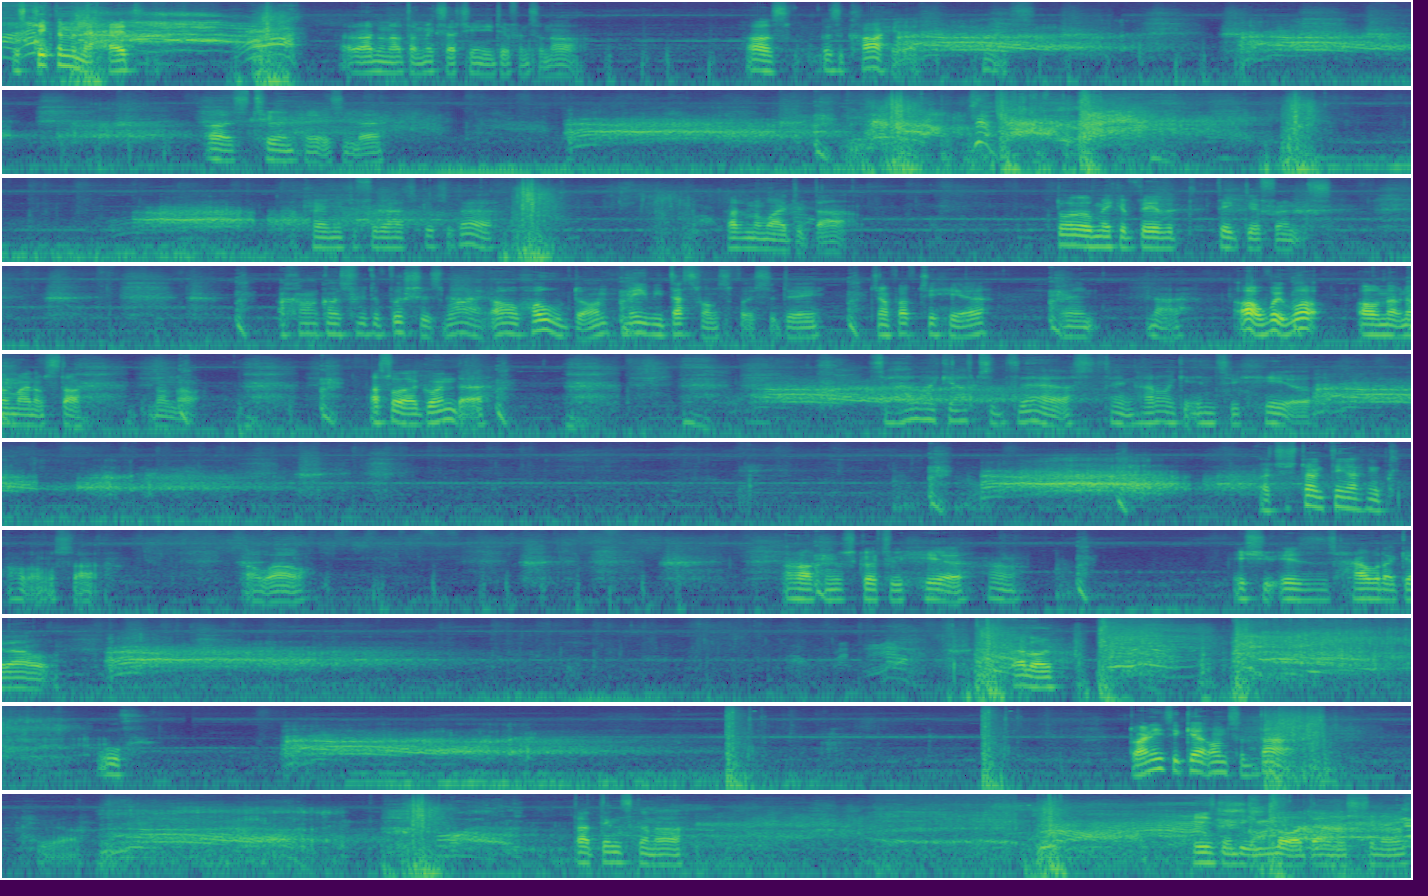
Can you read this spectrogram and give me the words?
Just kick them in the head. I don't know if that makes actually any difference or not. Oh, there's, there's a car here. Nice. Oh, there's two in here, isn't there? Okay, I need to figure out how to get to there. I don't know why I did that. Thought it would make a bit of a big difference. I can't go through the bushes, why? Oh, hold on. Maybe that's what I'm supposed to do. Jump up to here, and no. Oh, wait, what? Oh, no, never mind, I'm stuck. No, I'm not. I thought I'd go in there. So how do I get up to there? That's the thing. How do I get into here? I just don't think I can. Hold on, what's that? Oh wow. Oh, I can just go through here, huh? Issue is, how would I get out? Hello. Ooh. Do I need to get onto that? That thing's gonna... He's gonna do a lot of damage to me.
